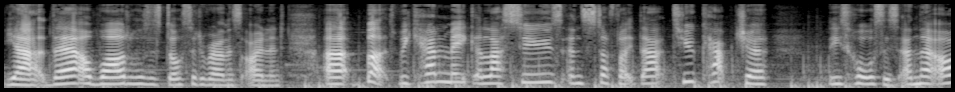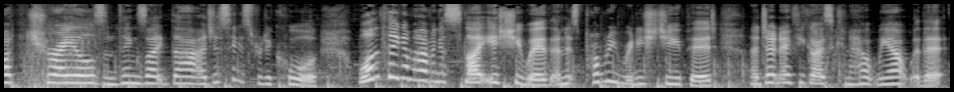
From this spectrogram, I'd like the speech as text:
Yeah, there are wild horses dotted around this island. Uh, but we can make lassos and stuff like that to capture these horses and there are trails and things like that. I just think it's really cool. One thing I'm having a slight issue with and it's probably really stupid I don't know if you guys can help me out with it.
